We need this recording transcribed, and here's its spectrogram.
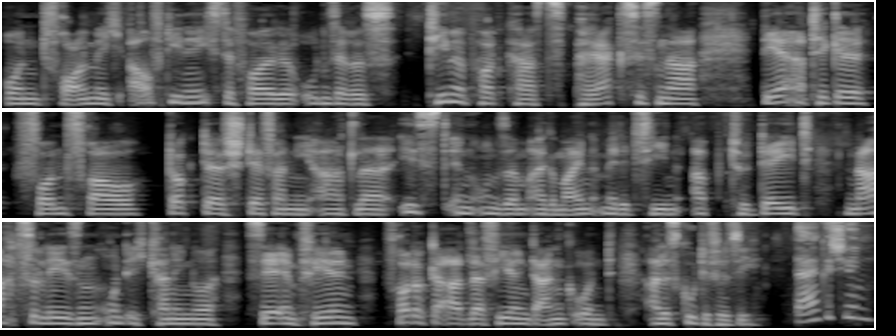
und freue mich auf die nächste Folge unseres Team-Podcasts Praxisnah. Der Artikel von Frau Dr. Stefanie Adler ist in unserem Allgemeinmedizin up to date nachzulesen und ich kann ihn nur sehr empfehlen. Frau Dr. Adler, vielen Dank und alles Gute für Sie. Dankeschön.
